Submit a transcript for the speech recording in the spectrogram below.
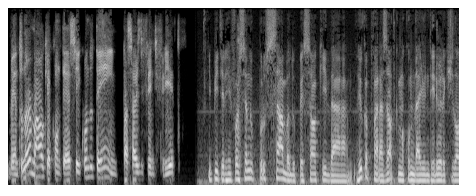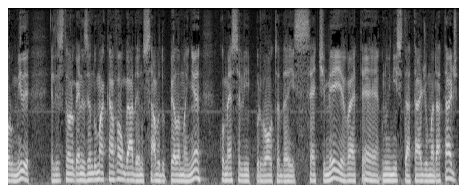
vento normal que acontece aí quando tem passagem de frente fria. E Peter, reforçando para o sábado, o pessoal aqui da Rio Capivaras Alto, que é uma comunidade do interior aqui de Lauro Miller, eles estão organizando uma cavalgada no sábado pela manhã, começa ali por volta das sete e meia, vai até no início da tarde, uma da tarde.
